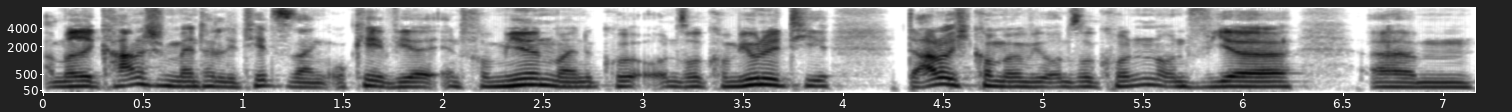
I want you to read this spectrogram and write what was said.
amerikanischen Mentalität zu sagen, okay, wir informieren meine unsere Community, dadurch kommen irgendwie unsere Kunden und wir ähm,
